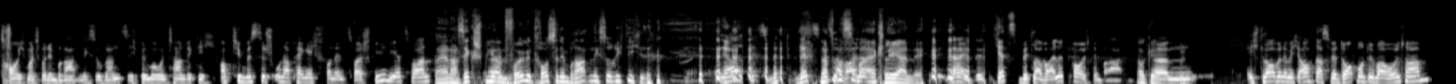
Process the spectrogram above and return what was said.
traue ich manchmal dem Braten nicht so ganz. Ich bin momentan wirklich optimistisch, unabhängig von den zwei Spielen, die jetzt waren. Naja, nach sechs Spielen ähm, in Folge traust du dem Braten nicht so richtig. ja, jetzt, mit, jetzt das musst du mal erklären. Nein, jetzt mittlerweile traue ich dem Braten. Okay. Ähm, ich glaube nämlich auch, dass wir Dortmund überholt haben,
